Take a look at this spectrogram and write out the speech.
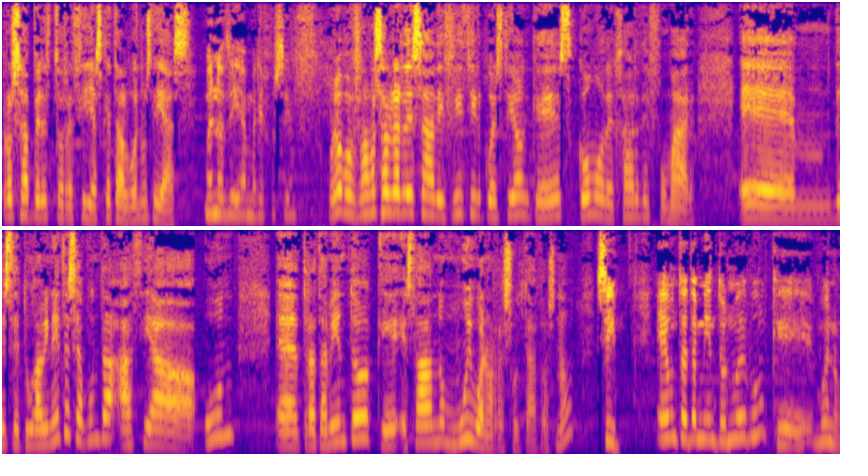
Rosa Pérez Torrecillas, ¿qué tal? Buenos días. Buenos días, María José. Bueno, pues vamos a hablar de esa difícil cuestión que es cómo dejar de fumar. Eh, desde tu gabinete se apunta hacia un eh, tratamiento que está dando muy buenos resultados, ¿no? Sí, es un tratamiento nuevo que, bueno,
